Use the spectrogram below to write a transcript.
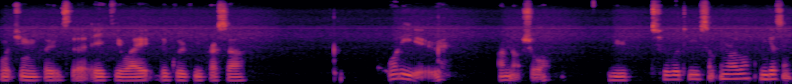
which includes the EQ8, the glue compressor. What are you? I'm not sure. Utility something or other, I'm guessing,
